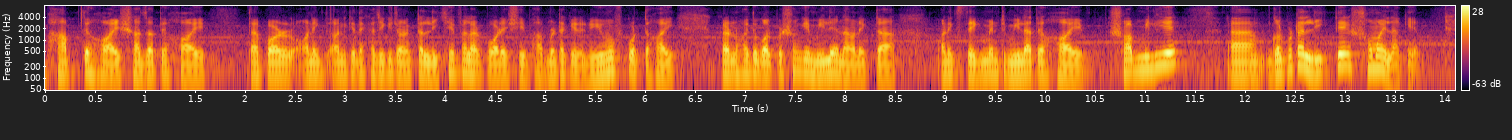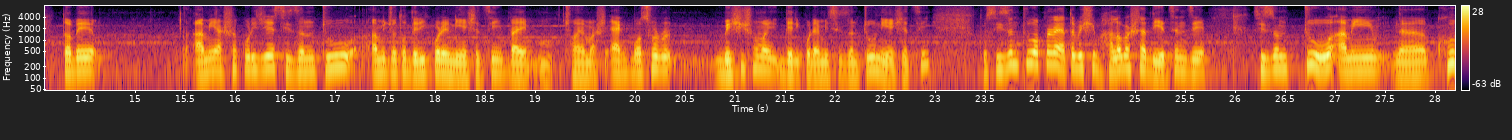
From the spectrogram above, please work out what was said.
ভাবতে হয়, সাজাতে হয়, তারপর অনেক, অনেকে দেখা যায় কিছু অনেকটা লিখে ফেলার পরে সেই ভাবনাটাকে রিমুভ করতে হয়, কারণ হয়তো গল্পের সঙ্গে মিলে না অনেকটা, অনেক সেগমেন্ট মিলাতে হয়। সব মিলিয়ে গল্পটা লিখতে সময় লাগে। তবে আমি আশা করি যে সিজন টু আমি যত দেরি করে নিয়ে এসেছি, প্রায় ছয় মাস, এক বছর বেশি সময় দেরি করে আমি সিজন টু নিয়ে এসেছি। তো সিজন টু আপনারা এত বেশি ভালোবাসা দিয়েছেন যে সিজন টু আমি খুব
